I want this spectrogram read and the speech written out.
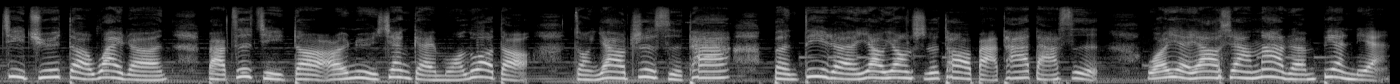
寄居的外人，把自己的儿女献给摩洛的，总要治死他。本地人要用石头把他打死。我也要向那人变脸，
